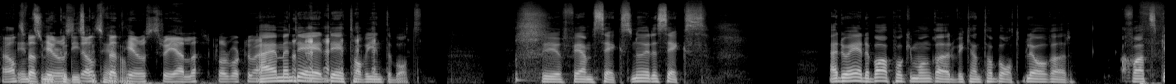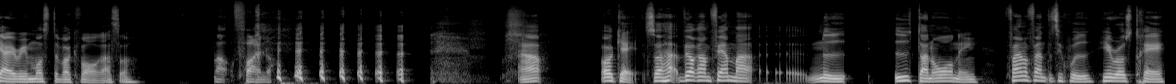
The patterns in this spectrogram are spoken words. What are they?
jag har inte inte spelat Heroes, jag har inte spelat. Heroes 3 heller. Bort det med? Nej, men det, det tar vi inte bort. Fyra, fem, sex. Nu är det sex. Nej, då är det bara Pokémon röd vi kan ta bort, blå och röd. För att Skyrim måste vara kvar alltså. Ja, fine då. Ja, okej, så här, våran femma eh, nu, utan ordning. Final Fantasy 7, Heroes 3,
